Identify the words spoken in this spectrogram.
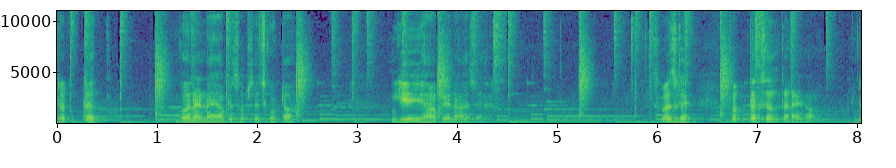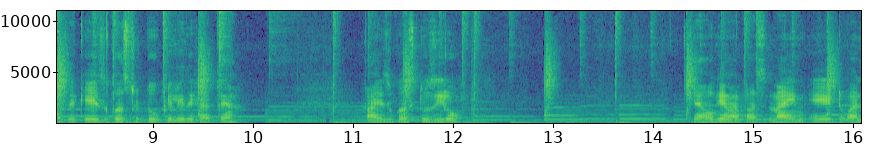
जब तक वन है ना यहाँ पे सबसे छोटा। ये यहाँ पे ना आ जाए। समझ गए? तब तक चलता रहेगा। जैसे के इज़ टू टू के लिए दिखाते हैं। आई इज़ टू ज़ीरो क्या हो गया हमारे पास? Nine eight one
